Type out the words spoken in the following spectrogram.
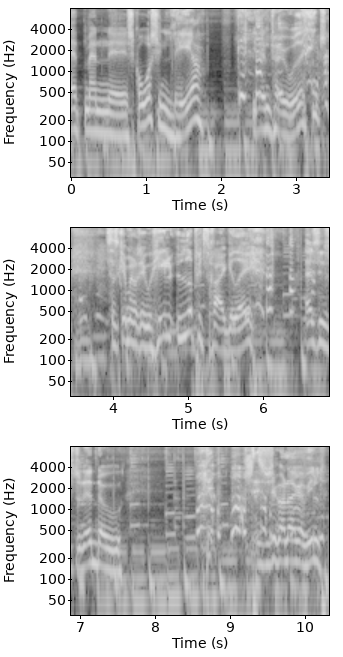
at man øh, scorer sin lærer i den periode, ikke? så skal man rive hele yderpetrækket af af sin studenteruge. Det, det synes jeg godt nok er vildt.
